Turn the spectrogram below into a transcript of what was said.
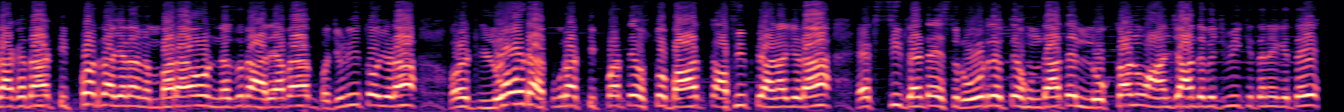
ਟਰੱਕ ਦਾ ਟਿੱਪਰ ਦਾ ਜਿਹੜਾ ਨੰਬਰ ਹੈ ਉਹ ਨਜ਼ਰ ਆ ਰਿਹਾ ਵਾ। ਬਜੜੀ ਤੋਂ ਜਿਹੜਾ ਲੋਡ ਹੈ ਪੂਰਾ ਟਿੱਪਰ ਤੇ, ਉਸ ਤੋਂ ਬਾਅਦ ਕਾਫੀ ਭਿਆਨਕ ਜਿਹੜਾ ਐਕਸੀਡੈਂਟ ਇਸ ਰੋਡ ਦੇ ਉੱਤੇ ਹੁੰਦਾ ਤੇ ਲੋਕਾਂ ਨੂੰ ਆਉਣ ਜਾਣ ਦੇ ਵਿੱਚ ਵੀ ਕਿਤੇ ਨਾ ਕਿਤੇ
